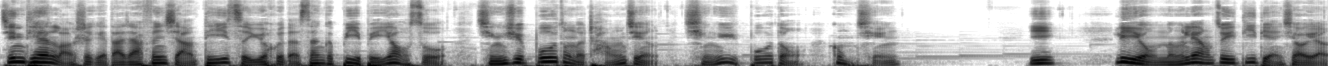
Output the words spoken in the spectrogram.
今天老师给大家分享第一次约会的三个必备要素：情绪波动的场景、情欲波动、共情。一、利用能量最低点效应，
